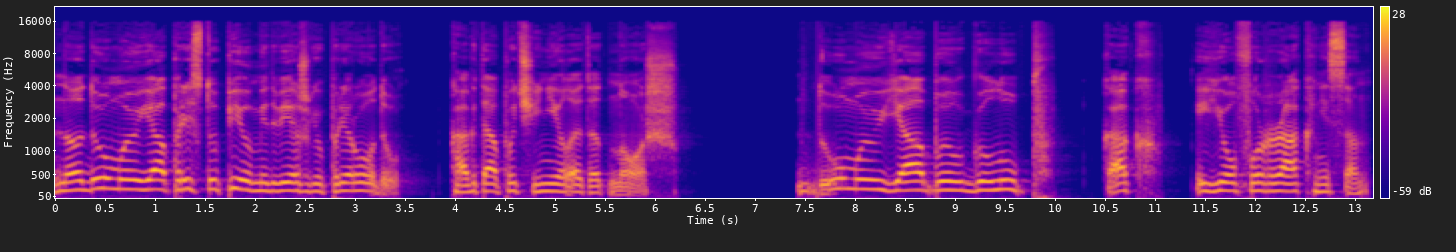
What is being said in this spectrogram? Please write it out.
Но, думаю, я приступил медвежью природу, когда починил этот нож. Думаю, я был глуп, как Йофур Ракнисон.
